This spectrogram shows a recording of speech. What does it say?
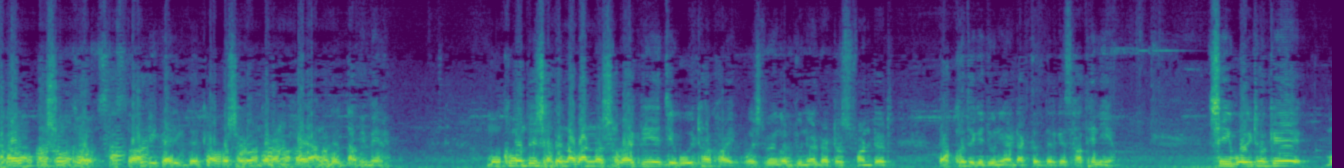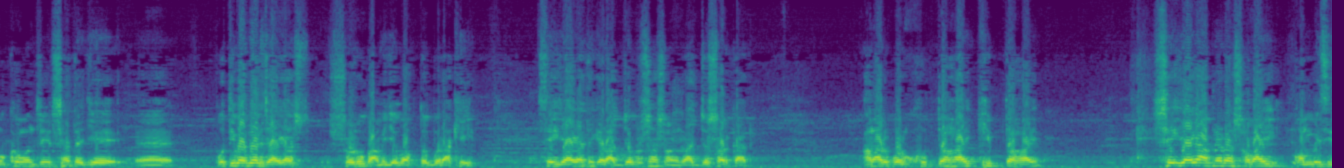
এবং অসংখ্য স্বাস্থ্য আধিকারিকদেরকে অপসারণ করানো হয় আমাদের দাবি মেনে। মুখ্যমন্ত্রীর সাথে নবান্ন সভাগৃহে যে বৈঠক হয় ওয়েস্ট বেঙ্গল জুনিয়র ডক্টরস ফ্রন্টের পক্ষ থেকে জুনিয়র ডাক্তারদেরকে সাথে নিয়ে, সেই বৈঠকে মুখ্যমন্ত্রীর সাথে যে প্রতিবাদের জায়গা স্বরূপ আমি যে বক্তব্য রাখি, সেই জায়গা থেকে রাজ্য প্রশাসন, রাজ্য সরকার আমার উপর ক্ষুব্ধ হয়, ক্ষিপ্ত হয়। সেই জায়গা আপনারা সবাই কম বেশি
